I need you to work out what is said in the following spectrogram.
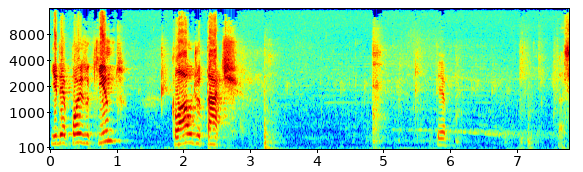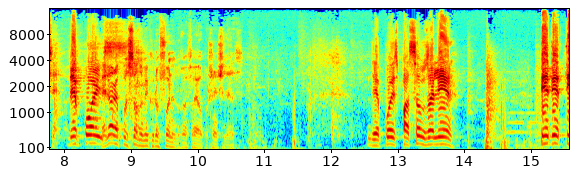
E depois o quinto, Cláudio Tati. De- Tá certo. Depois. Melhor a posição do microfone do Rafael, por gentileza. Depois passamos ali PDT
